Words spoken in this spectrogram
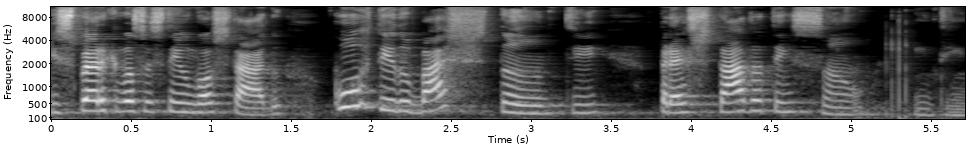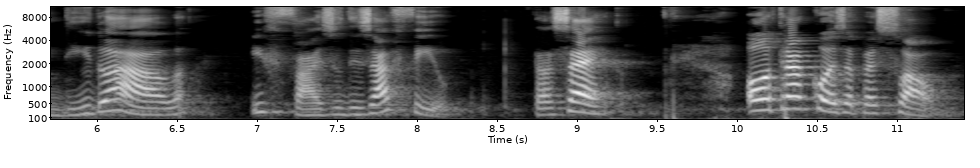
Espero que vocês tenham gostado, curtido bastante, prestado atenção, entendido a aula e faz o desafio, tá certo? Outra coisa, pessoal,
